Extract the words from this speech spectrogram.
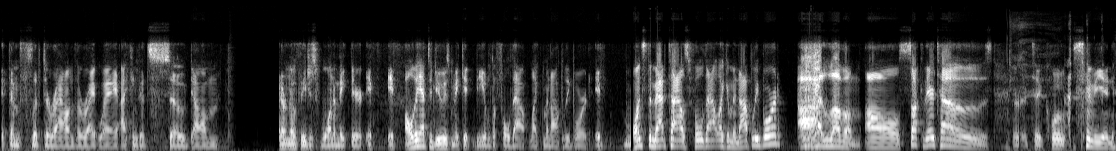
get them flipped around the right way. I think that's so dumb. I don't know if they just want to make their if if all they have to do is make it be able to fold out like Monopoly board. If once the map tiles fold out like a Monopoly board, I love them. I'll suck their toes, or to quote Simeon.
